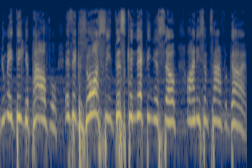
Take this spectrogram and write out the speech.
You may think you're powerful. It's exhausting disconnecting yourself. Oh, I need some time for God.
